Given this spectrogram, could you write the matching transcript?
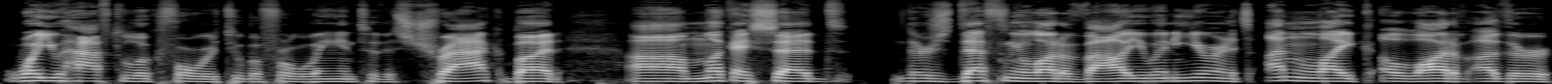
what you have to look forward to before going into this track. But um, like I said, there's definitely a lot of value in here, and it's unlike a lot of other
